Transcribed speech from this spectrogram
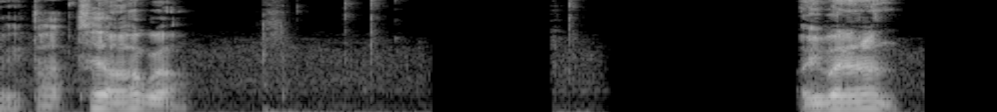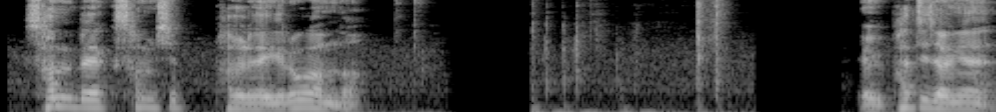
여기 다 퇴장하고요. 어, 이번에는 338회기로 갑니다. 여기 파티장에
